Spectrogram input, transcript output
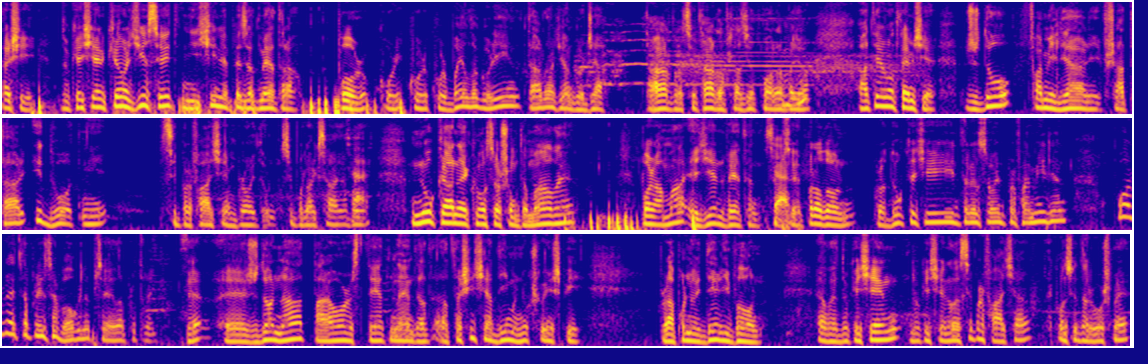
Tashi, duke qenë kjo gjithsejt njëqind e pesëdhjetë metra, por kur kur kur bëj llogarinë, të ardhurat janë goxha. Të ardhurat, si të ardhurat flas gjithmonë apo jo. Mhm. Atëherë unë them që çdo familjari, fshatari i duhet një sipërfaqe e mbrojtur, si për relaks, apo jo. Nuk kanë kosto shumë të madhe, por ama e gjen veten, sepse prodhon produkte që i interesojnë për familjen, por dhe teprica e vogële, pse edhe për treg. Çdo natë para orës 8 nëntës, tashi që agdimet nuk shkoj në shtëpi. Pra punoj deri vonë, edhe duke qenë, duke qenë edhe sipërfaqja e konsiderueshme,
